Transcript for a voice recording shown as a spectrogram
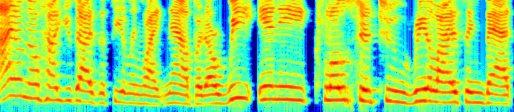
I don't know how you guys are feeling right now, but are we any closer to realizing that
